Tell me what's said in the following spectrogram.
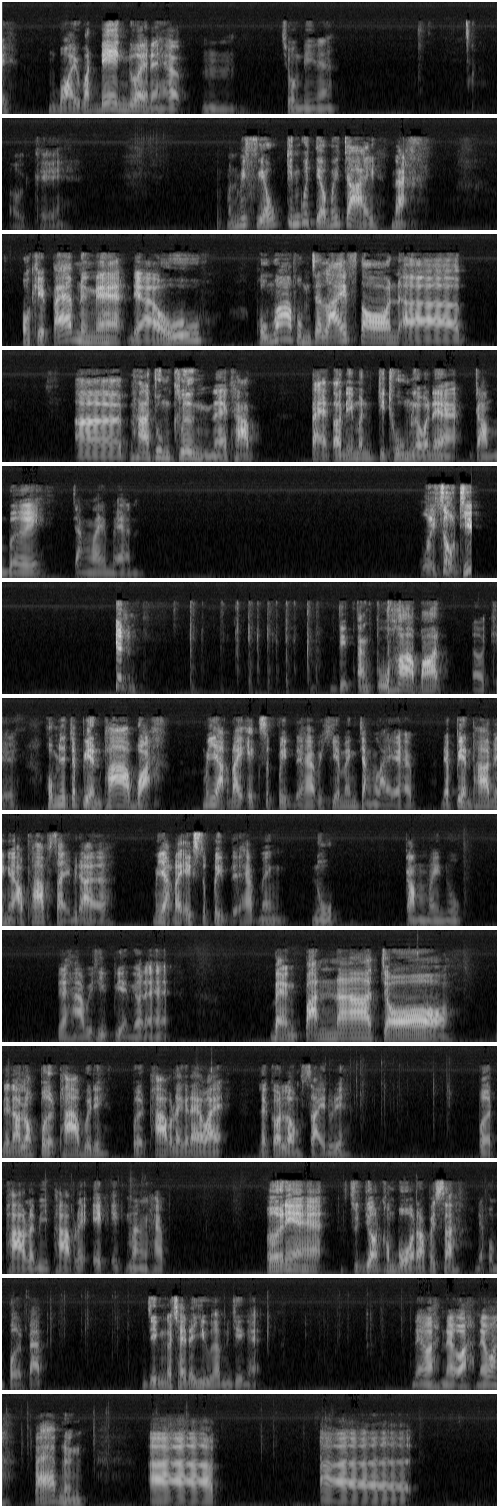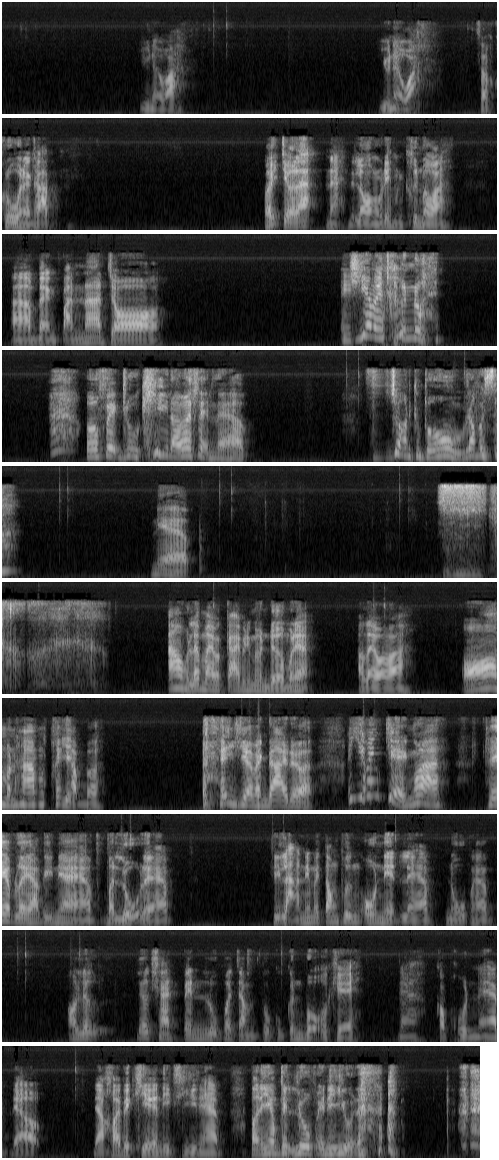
บอยวัดเด้งด้วยนะครับ อืม ช่วงนี้นะ โอเค มันไม่เฟี้ยวกินก๋วยเตี๋ยวไม่จ่ายนะ โอเค แป๊บหนึ่งนะฮะ เดี๋ยว ผมว่าผมจะไลฟ์ตอนเอ่อเอ่อห้าทุ่มครึ่งนะครับ แต่ตอนนี้มันกี่ทุ่มแล้ววะเนี่ยกำเบย จังไรแมนหวยเสาร์ที่กันติดตังกูห้าบาท โอเค ผมอยากจะเปลี่ยนภาพว่ะ ไม่อยากได้ X split เลยครับไอ้เคี้ยแม่งจังไรอะครับ เดี๋ยวเปลี่ยนภาพยังไง เอาภาพใส่ไม่ได้เหรอ ไม่อยากได้ X split เลยครับ แม่งนูบกำไม่นูบเดี๋ยวหาวิธีเปลี่ยนก่อนนะฮะ แบ่งปันหน้าจอ เดี๋ยวเราลองเปิดภาพไว้ดิ เปิดภาพอะไรก็ได้ไว้ แล้วก็ลองใส่ดูดิ เปิดภาพแล้วมีภาพอะไร x x มั่งครับ เออเนี่ยฮะ สุดยอดคอมโบรับไปซะ เดี๋ยวผมเปิดแป๊บ จริงก็ใช้ได้อยู่ครับ จริงๆอะไหนวะไหนวะไหนวะ แป๊บหนึ่งอ่าอ่าอยู่ไหนวะ อยู่ไหนวะ สักครู่นะครับ เฮ้ย เจอแล้วน่ะเดี๋ยวลองดูดิ มันขึ้นมาวะ อ่า แบ่งปันหน้าจอไอ้เชี่ยมันขึ้นด้วย perfect rookie ร้อยเปอร์เซ็นต์เลยครับยอดกระโบรับไปซะ เนี่ยครับเอ้าแล้วทำไมมันกลายเป็นเหมือนเดิมวะเนี่ย อะไรวะ อ๋อ มันห้ามขยับเหรอไอ้เหี้ยแม่งได้ด้วยว่ะไอ้เหี้ยแม่งเจ๋งว่ะ เทพเลยครับทีเนี้ยครับ บรรลุเลยครับ ทีหลังนี่ไม่ต้องพึ่งโอเน็ตเลยครับ นูบครับ อ๋อเลือกเลือกแชทเป็นรูปประจำตัว Google โบโอเค นะ ขอบคุณนะครับ เดี๋ยว ดี๋ยวค่อยไปเคลียร์กันอีกทีนะครับ ตอนนี้ยังเป็นรูปไอ้นี้อยู่นะ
